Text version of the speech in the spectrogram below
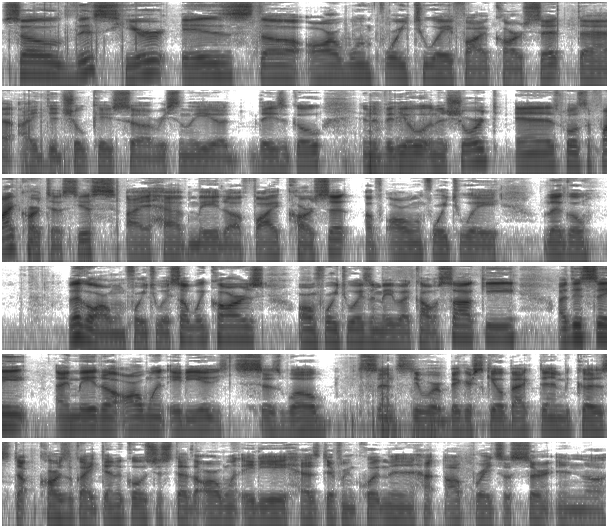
So this here is the R142A5 car set that I did showcase uh, recently uh, days ago in the video in a short, as well as the 5 car test. Yes, I have made a 5 car set of R142A Lego Lego R142A subway cars. R142As are made by Kawasaki. I did say I made a R188s as well since they were a bigger scale back then because the cars look identical. It's just that the R188 has different equipment and operates a certain uh,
